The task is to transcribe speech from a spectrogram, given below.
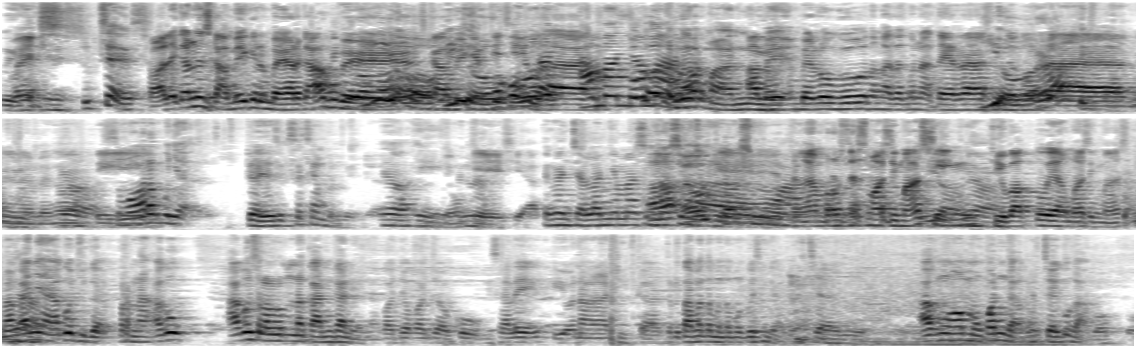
wes Wes. sukses Soalnya kan lu gak mikir bayar kabeh, Iya, gak iya. mikir Pokoknya cicilan. aman nyaman. aman Ambil ambil lunggu tengah-tengah nak teras, Iya, relatif, kan. Ngopi. semua orang punya daya sukses yang berbeda Ya, iya. Oke, benar. siap. Dengan jalannya masing-masing Ah, juga oke. semua. Dengan proses masing-masing Iya. di waktu yang masing-masing. makanya aku juga pernah aku aku selalu menekankan ya nah, kocok-kocokku misalnya di Onang Adika terutama teman-teman gue sih nggak kerja gitu aku ngomong kon nggak kerja aku nggak apa-apa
